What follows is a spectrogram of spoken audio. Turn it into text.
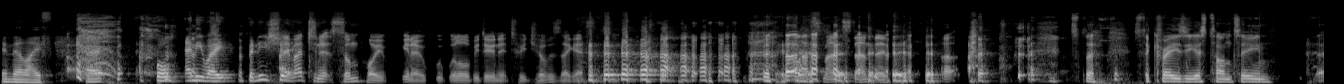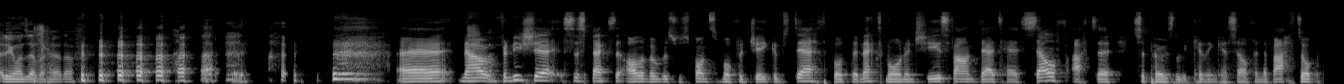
in their life? Uh, but anyway, Venetia. I imagine at some point, you know, we- we'll all be doing it to each other's. I guess. at some point. Last man standing. it's the it's the craziest tontine anyone's ever heard of. uh, now, Venetia suspects that Oliver was responsible for Jacob's death, but the next morning she is found dead herself after supposedly killing herself in the bathtub.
